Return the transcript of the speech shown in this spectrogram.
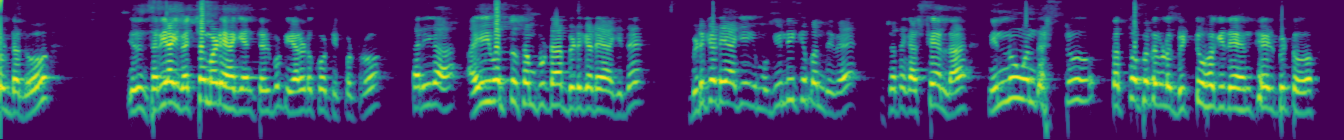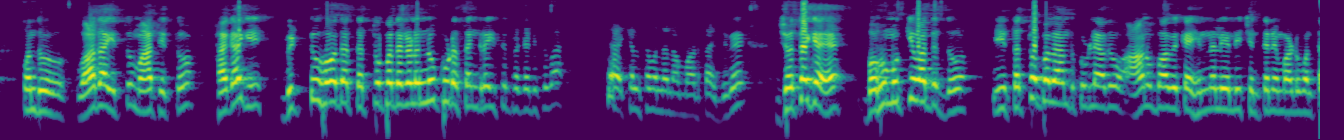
ದುಡ್ಡದು. ಇದನ್ನು ಸರಿಯಾಗಿ ವೆಚ್ಚ ಮಾಡಿ ಹಾಗೆ ಅಂತ ಹೇಳ್ಬಿಟ್ಟು ಎರಡು ಕೋಟಿ ಕೊಟ್ಟರು ಸರ್, ಈಗ ಐವತ್ತು ಸಂಪುಟ ಬಿಡುಗಡೆ ಆಗಿದೆ. ಬಿಡುಗಡೆಯಾಗಿ ಮುಗಿಲಿಕ್ಕೆ ಬಂದಿವೆ. ಜೊತೆಗೆ ಅಷ್ಟೇ ಅಲ್ಲ, ಇನ್ನೂ ಒಂದಷ್ಟು ತತ್ವಪದಗಳು ಬಿಟ್ಟು ಹೋಗಿದೆ ಅಂತ ಹೇಳ್ಬಿಟ್ಟು ಒಂದು ವಾದ ಇತ್ತು, ಮಾತಿತ್ತು. ಹಾಗಾಗಿ ಬಿಟ್ಟು ಹೋದ ತತ್ವಪದಗಳನ್ನು ಕೂಡ ಸಂಗ್ರಹಿಸಿ ಪ್ರಕಟಿಸುವ ಕೆಲಸವನ್ನು ನಾವು ಮಾಡ್ತಾ ಇದ್ದೀವಿ. ಜೊತೆಗೆ ಬಹುಮುಖ್ಯವಾದದ್ದು ಈ ತತ್ವಪದ ಅಂದ ಕೂಡಲೇ ಅದು ಆನುಭಾವಿಕ ಹಿನ್ನೆಲೆಯಲ್ಲಿ ಚಿಂತನೆ ಮಾಡುವಂಥ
